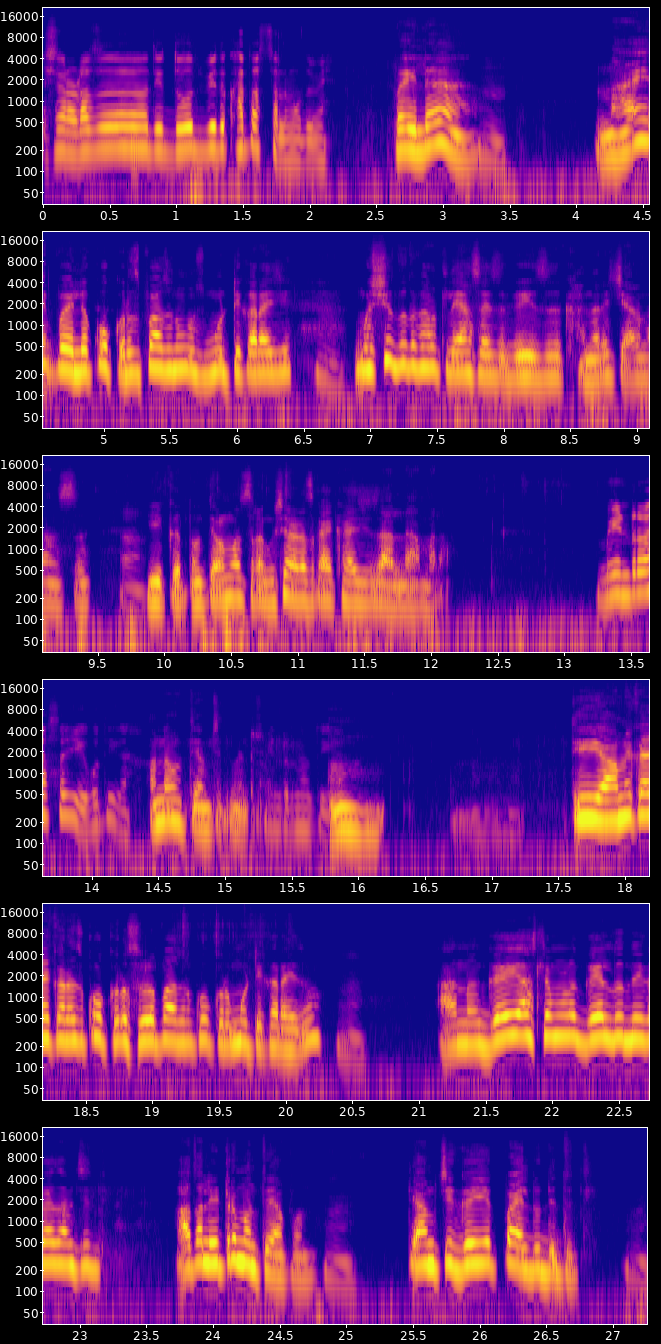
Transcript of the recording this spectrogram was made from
शर्टाचं ते दूध बीध खात असाल मग तुम्ही पहिलं हम्म. नाही पहिलं कोकरच पाजून मोठी करायची हम्म. म्हशी दूध घरातले असायचं गाईचं खाणारे चार माणसं हा. एकत नव्हतं त्यामुळे मसरा शहराचं काय खायची झालं नाही आम्हाला मेंढर असायची होती का आणि नव्हती आमच्यात मिनटं मेंढर नव्हती का? ती आम्ही काय करायचो कोकर सळ पाजून कोकर मोठी करायचो हम्म. आणि गाई असल्यामुळं गाईल दूध निघायचं आमची आता लिटर म्हणतोय आपण हम्म. ती आमची गाई एक पायल दूध देत होती हम्म.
